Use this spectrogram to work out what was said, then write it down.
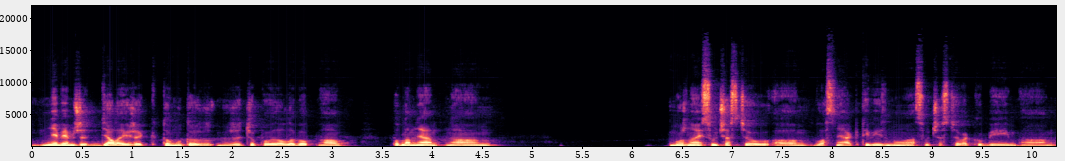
neviem, že ďalej, že k tomuto, že čo povedal, lebo a, podľa mňa a, možno aj súčasťou a, vlastne aktivizmu a súčasťou akoby a,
